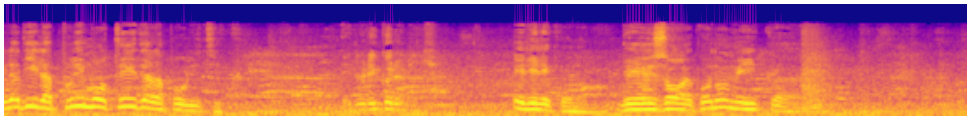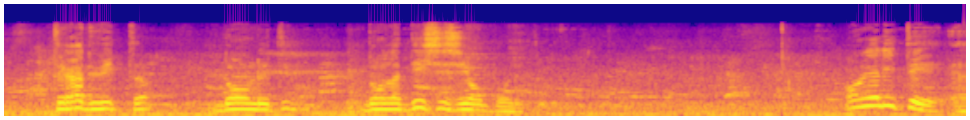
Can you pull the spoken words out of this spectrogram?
Il a dit la primauté de la politique. Et de l'économique. Et de l'économie. Des raisons économiques euh, traduites dans, le, dans la décision politique. En réalité, euh,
